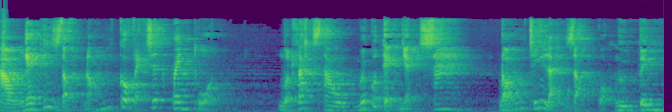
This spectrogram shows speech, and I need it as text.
Hào nghe thấy giọng nói có vẻ rất quen thuộc. Một lát sau mới có thể nhận ra, Đó chính là giọng của ngư tinh.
